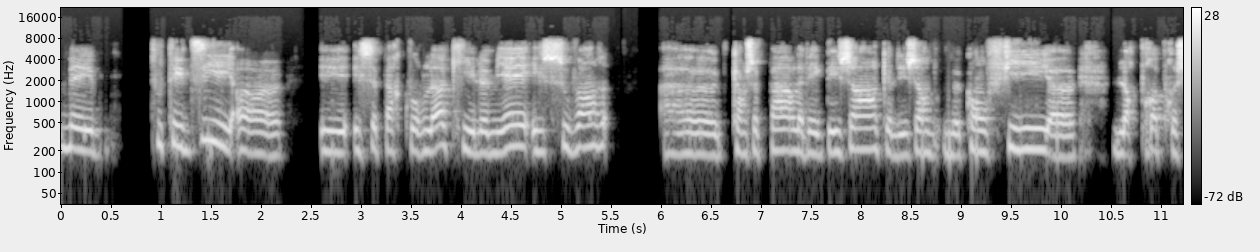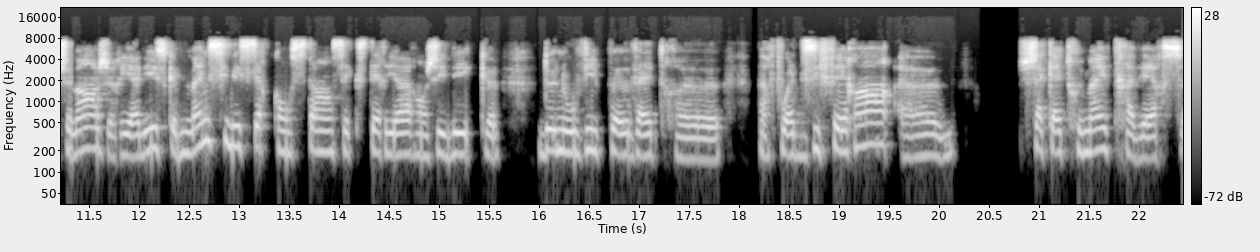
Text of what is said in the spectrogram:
mais tout est dit. et, et, ce parcours-là qui est le mien est souvent euh, quand je parle avec des gens, que les gens me confient euh, leur propre chemin, je réalise que même si les circonstances extérieures, angéliques, de nos vies peuvent être euh, parfois différents, chaque être humain traverse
